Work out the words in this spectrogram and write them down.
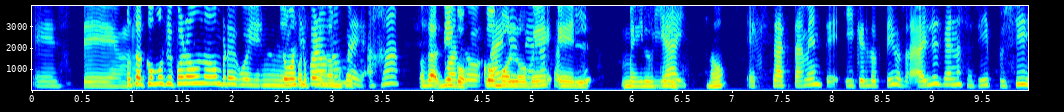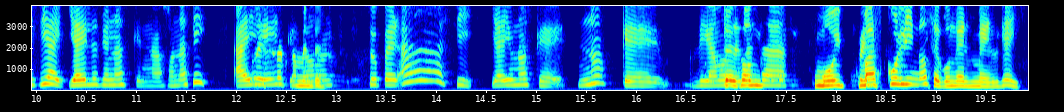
este, O sea, como si fuera un hombre, güey, como si fuera un mujer. hombre, ajá. O sea, digo, Cuando como lo ve así, el male sí gaze, ¿no? Exactamente. ¿Y qué es lo que te digo? O sea, hay lesbianas así, pues sí, sí hay. Y hay lesbianas que no son así. Hay que Exactamente. son súper, ah, sí. Y hay unos que no, que digamos Que son esa... muy Pues- masculinos según el male gaze.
